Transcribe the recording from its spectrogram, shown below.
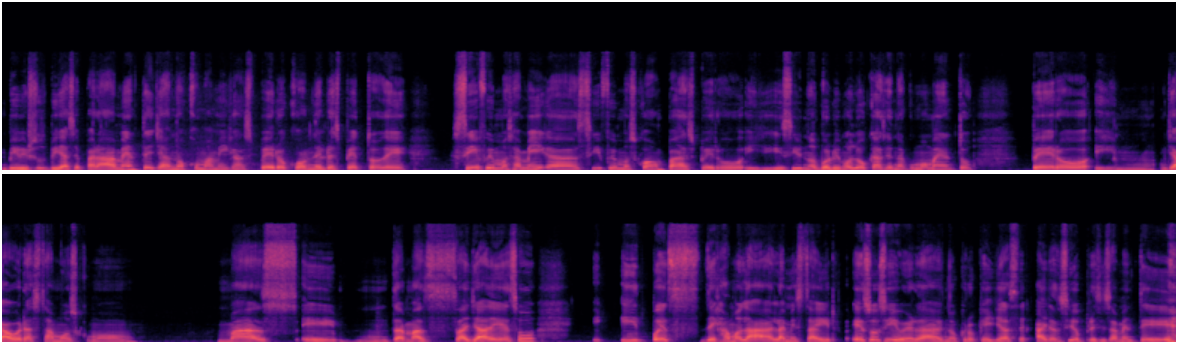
vivir sus vidas separadamente, ya no como amigas, pero con el respeto de sí fuimos amigas, sí fuimos compas, pero y, y sí nos volvimos locas en algún momento, pero em, ya ahora estamos como más, eh, más allá de eso y, pues dejamos la, la, amistad ir. Eso sí, ¿verdad? No creo que ellas hayan sido precisamente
